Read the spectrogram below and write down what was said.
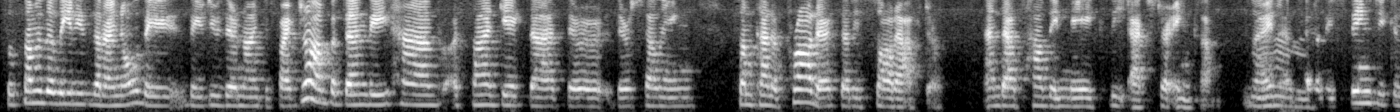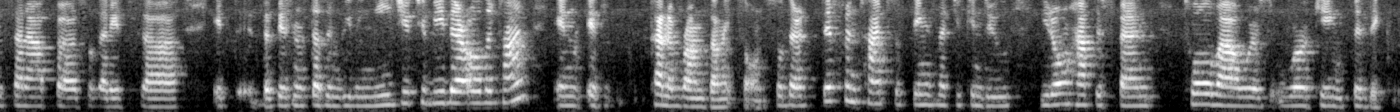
so some of the ladies that i know they they do their nine to five job but then they have a side gig that they're they're selling some kind of product that is sought after and that's how they make the extra income right? Mm-hmm. and some of these things you can set up uh, so that it's uh, it the business doesn't really need you to be there all the time and it kind of runs on its own. So there are different types of things that you can do. You don't have to spend 12 hours working physically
